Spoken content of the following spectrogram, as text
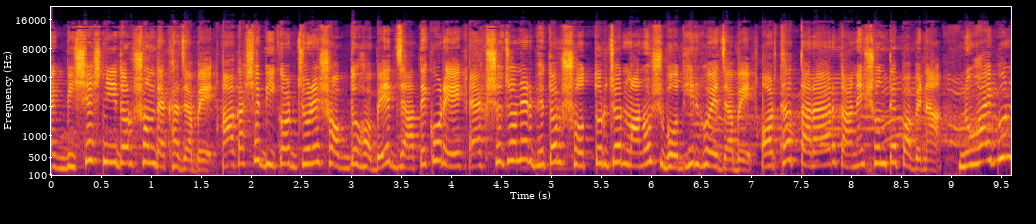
এক বিশেষ নিদর্শন দেখা যাবে। আকাশে বিকট জোরে শব্দ হবে, যাতে করে একশো জনের ভেতর সত্তর জন মানুষ বধির হয়ে যাবে, অর্থাৎ তারা আর কানে শুনতে পাবে না। নুহাইবুন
